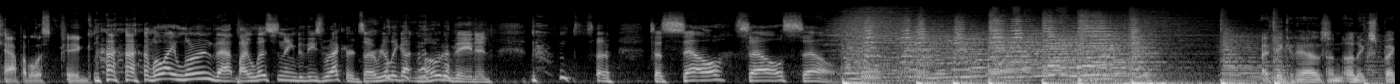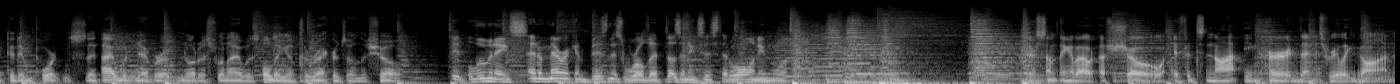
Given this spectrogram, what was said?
Capitalist pig. well, I learned that by listening to these records. I really got motivated to, to sell, sell, sell. I think it has an unexpected importance that I would never have noticed when I was holding up the records on the show. It illuminates an American business world that doesn't exist at all anymore. There's something about a show, if it's not being heard, then it's really gone.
